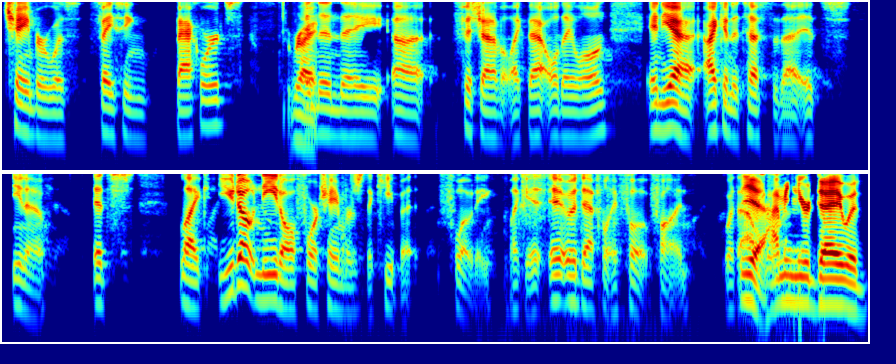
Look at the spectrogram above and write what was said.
chamber was facing backwards, Right. and then they uh, fish out of it like that all day long. And yeah, I can attest to that. It's you know, it's like you don't need all four chambers to keep it floating. Like it, it would definitely float fine without. yeah i mean your day would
